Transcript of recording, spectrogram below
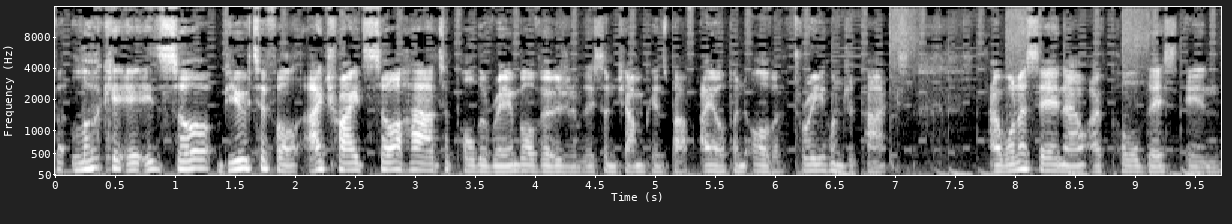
But look at it, it's so beautiful. I tried so hard to pull the rainbow version of this on Champions Path. I opened over 300 packs. I want to say now I pulled this in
